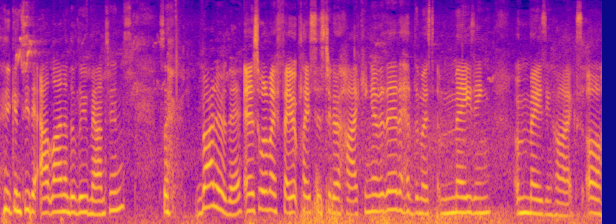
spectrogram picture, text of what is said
you can see the outline of the Blue Mountains. So right over there. And it's one of my favorite places to go hiking over there. They have the most amazing, amazing hikes. Oh,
